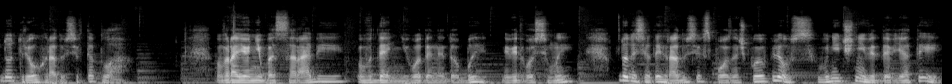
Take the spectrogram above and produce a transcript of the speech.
до 3 градусів тепла. В районі Бессарабії в денні години доби від 8 до 10 градусів з позначкою плюс, в нічні від 9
